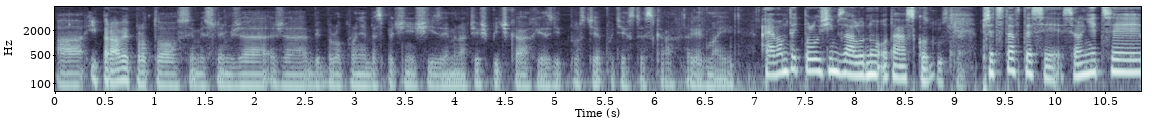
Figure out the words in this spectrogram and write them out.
a i právě proto si myslím, že, že by bylo pro ně bezpečnější, zejména v těch špičkách, jezdit prostě po těch stezkách, tak jak mají. A já vám teď položím záludnou otázku. Zkuste. Představte si silnici,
